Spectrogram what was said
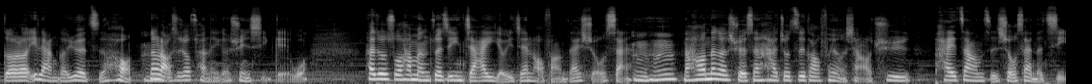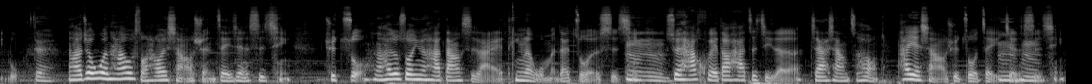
隔了一两个月之后，那个老师就传了一个讯息给我，他就说他们最近嘉义有一间老房子在修缮，嗯哼，然后那个学生他就自告奋勇想要去拍这样子修缮的记录，对，然后就问他为什么他会想要选这一件事情。去做，然后他就说，因为他当时来听了我们在做的事情，嗯、所以他回到他自己的家乡之后，他也想要去做这一件事情。嗯、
